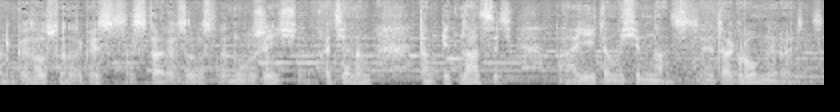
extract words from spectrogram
Нам казалось, что она такая старая, взрослая, ну, женщина. Хотя нам там 15, а ей там 18. Это огромная разница.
